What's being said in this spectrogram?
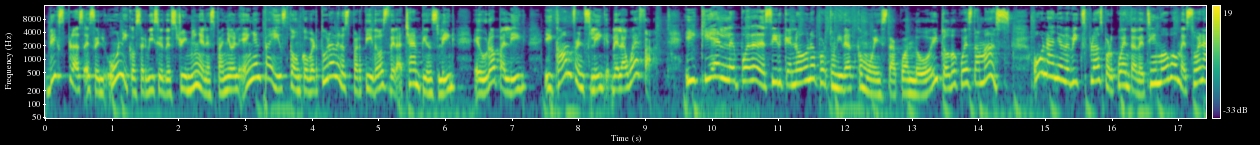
VIX Plus es el único servicio de streaming en español en el país con cobertura de los partidos de la Champions League, Europa League y Conference League de la UEFA. ¿Y quién le puede decir que no a una oportunidad como esta cuando hoy todo cuesta más? Un año de VIX Plus por cuenta de T-Mobile me suena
